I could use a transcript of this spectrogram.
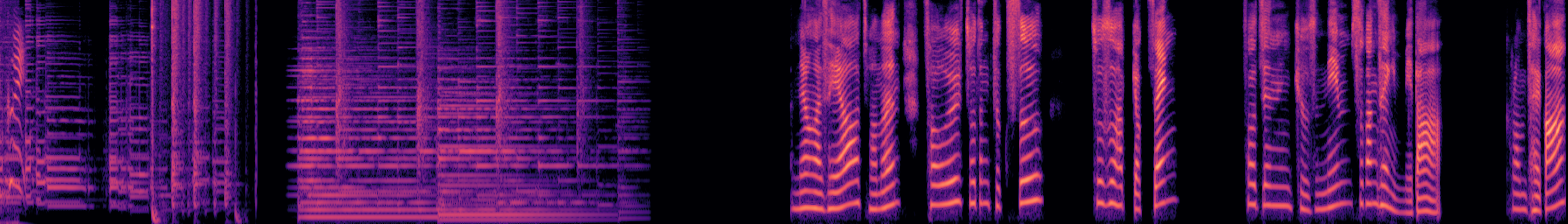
스쿨 안녕하세요. 저는 서울 초등특수 초수 합격생 서진 교수님 수강생입니다. 그럼 제가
